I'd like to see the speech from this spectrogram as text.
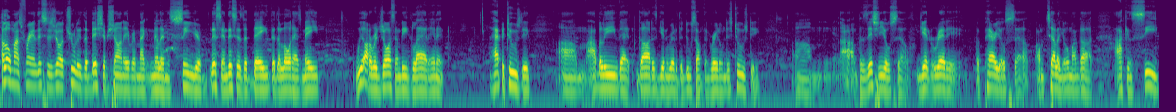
Hello, my friend. This is your truly the Bishop Sean Avery McMillan Sr. Listen, this is the day that the Lord has made. We ought to rejoice and be glad in it. Happy Tuesday. Um, I believe that God is getting ready to do something great on this Tuesday. Um, uh, position yourself, get ready, prepare yourself. I'm telling you, oh my God, I can see,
